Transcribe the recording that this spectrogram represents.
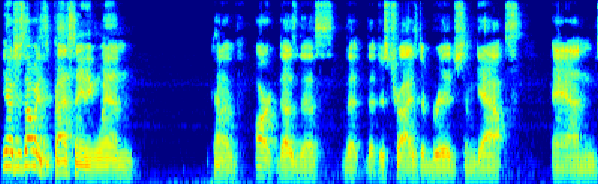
you know, it's just always fascinating when kind of art does this that that just tries to bridge some gaps and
